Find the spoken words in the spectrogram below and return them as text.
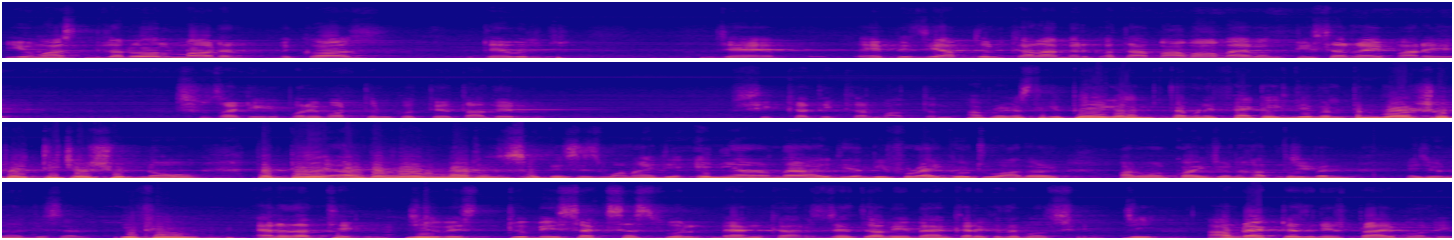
You hmm. must be the role model because they will যে এপিজে আব্দুল কালামের কথা বাবা মা এবং টিচাররাই পারে সোসাইটিকে পরিবর্তন করতে তাদের শিক্ষা দীক্ষার মাধ্যমে। আপনার কাছ থেকে পেয়ে গেলাম। তার মানে ফ্যাকাল্টি ডেভেলপমেন্ট ওয়ার্কশপে teacher should know that they are the role model so this is one idea any other idea before I go to other আর কয়েকজন হাত তুলবেন এই জন্য আর কি sir if you another thing to be to be successful banker যেহেতু আমি ব্যাংকার কথা বলছি জি। আমরা একটা জিনিস প্রায় বলি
